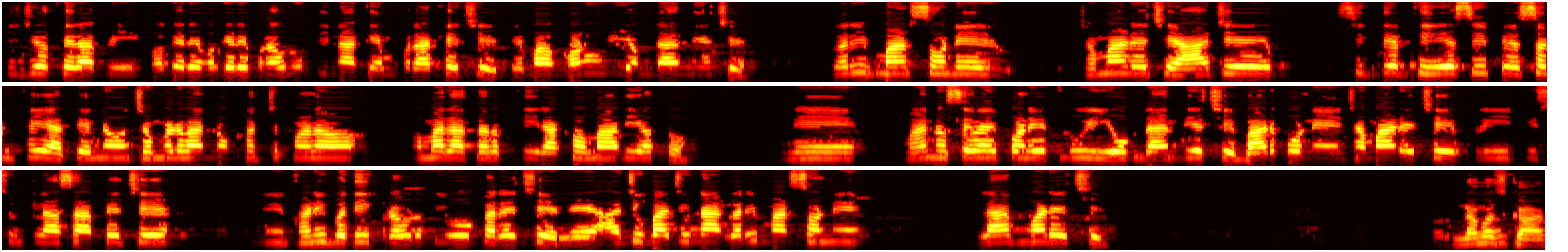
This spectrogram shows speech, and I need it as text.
ફિઝિયોથેરાપી વગેરે વગેરે પ્રવૃત્તિના કેમ્પ રાખે છે. તેમાં ઘણું યોગદાન દે છે. ગરીબ માણસોને જમાડે છે. આજે સિત્તેરથી એસી પેશન્ટ થયા. તેનો જમડવાનો ખર્ચ પણ અમારા તરફથી રાખવામાં આવ્યો હતો. ને માનવ સેવાએ પણ એટલું યોગદાન દે છે. બાળકોને જમાડે છે ફ્રી ટ્યુશન ક્લાસ આપે છે ને ઘણી બધી પ્રવૃત્તિઓ કરે છે ને આજુબાજુના ગરીબ માણસોને લાભ મળે છે. નમસ્કાર.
